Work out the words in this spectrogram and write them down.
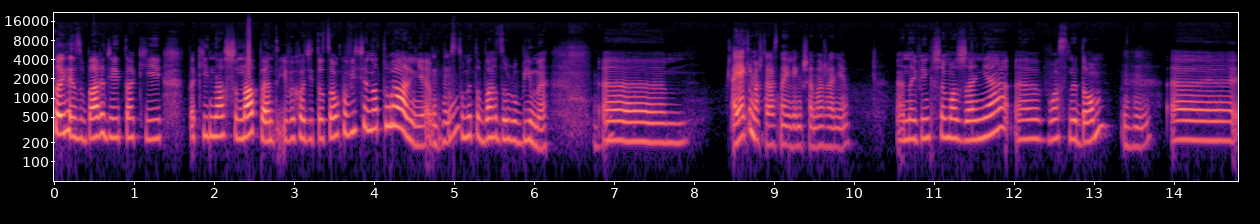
to jest bardziej taki, taki nasz napęd i wychodzi to całkowicie naturalnie. Po Mhm. prostu my to bardzo lubimy. Mhm. Em, A jakie masz teraz największe marzenie? E, największe marzenie, e, własny dom. Mhm. E,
